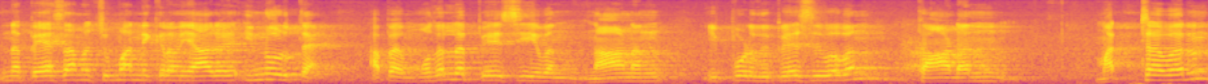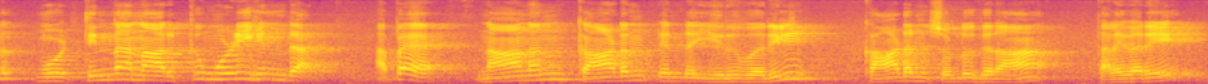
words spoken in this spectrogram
இன்னும் பேசாமல் சும்மா நிற்கிறவன் யார்? இன்னொருத்தன். அப்போ முதல்ல பேசியவன் நாணன் இப்பொழுது பேசுபவன் காடன். மற்றவர் மொ- தின்னனாருக்கு மொழிகின்றார். அப்போ நாணன் காடன் என்ற இருவரில் காடன் சொல்லுகிறான் தலைவரே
